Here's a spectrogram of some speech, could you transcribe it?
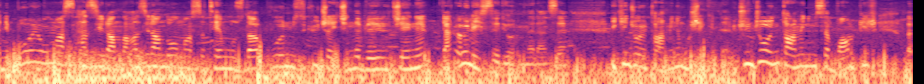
hani bu ay olmazsa Haziran'da, Haziran'da olmazsa Temmuz'da bu önümüzdeki 3 ay içinde verileceğini yani öyle hissediyorum nedense. İkinci oyun tahminim bu şekilde. Üçüncü oyun tahminim ise Vampir. Ee,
